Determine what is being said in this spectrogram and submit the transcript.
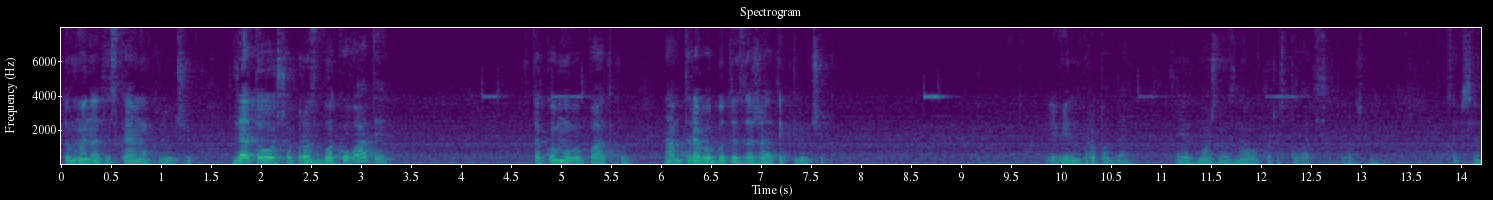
то ми натискаємо ключик. Для того, щоб розблокувати в такому випадку, нам треба буде зажати ключик. І він пропаде. І можна знову користуватися поверхнею. Це все.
